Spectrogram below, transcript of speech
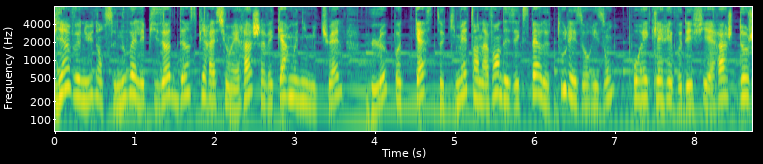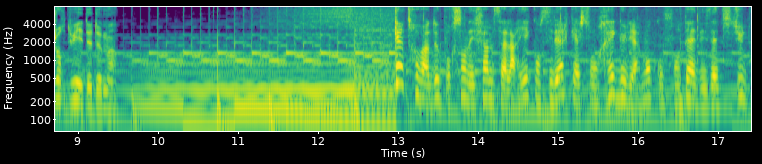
Bienvenue dans ce nouvel épisode d'Inspiration RH avec Harmonie Mutuelle, le podcast qui met en avant des experts de tous les horizons pour éclairer vos défis RH d'aujourd'hui et de demain. 82% des femmes salariées considèrent qu'elles sont régulièrement confrontées à des attitudes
